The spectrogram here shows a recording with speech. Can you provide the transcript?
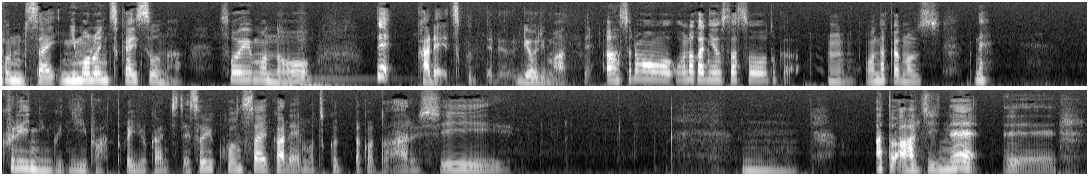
根菜煮物に使いそうなそういうものをでカレー作ってる料理もあって。あそれもお腹に良さそうとか、うん、お腹のね。クリーニングにいいわとかいう感じでそういう根菜カレーも作ったことあるし、うん、あと味ね、えー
